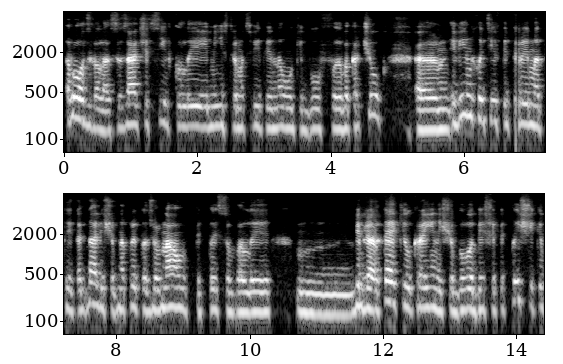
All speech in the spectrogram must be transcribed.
розголос за часів, коли міністром освіти і науки був е, Вакарчук. Він хотів підтримати і так далі, щоб, наприклад, журнал підписували бібліотеки України, щоб було більше підписчиків.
